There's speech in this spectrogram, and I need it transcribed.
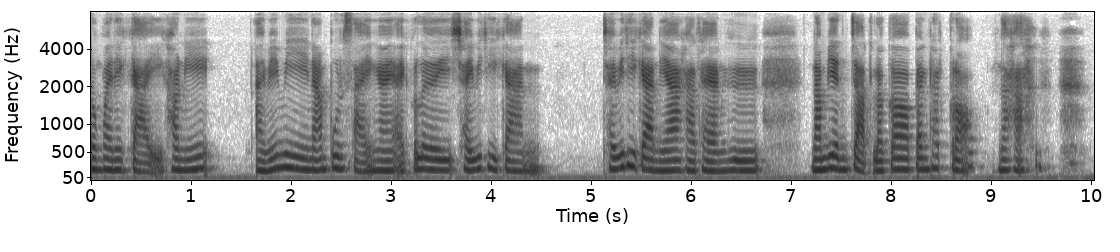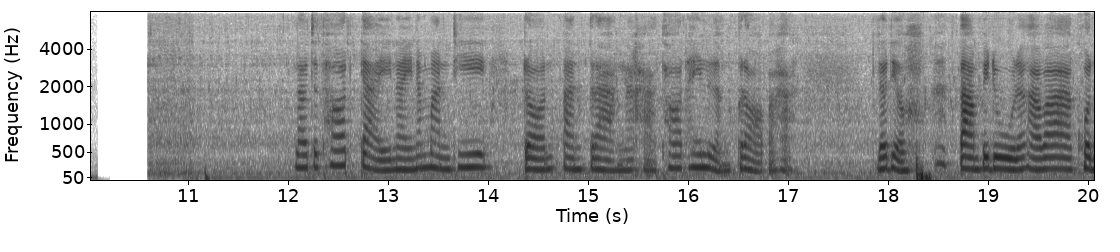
ลงไปในไก่ คราวนี้ไอไม่มีน้ำปูนใสไงไอก็เลยใช้วิธีการใช้วิธีการเนี้ยค่ะแทนคือน้ำเย็นจัดแล้วก็แป้งทอดกรอบนะคะ เราจะทอดไก่ในน้ำมันที่ร้อนปานกลางนะคะ ทอดให้เหลืองกรอบอะค่ะ แล้วเดี๋ยวตามไปดูนะคะว่าคน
